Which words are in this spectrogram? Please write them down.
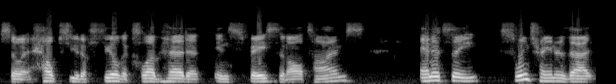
so it helps you to feel the club head at, in space at all times and it's a swing trainer that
